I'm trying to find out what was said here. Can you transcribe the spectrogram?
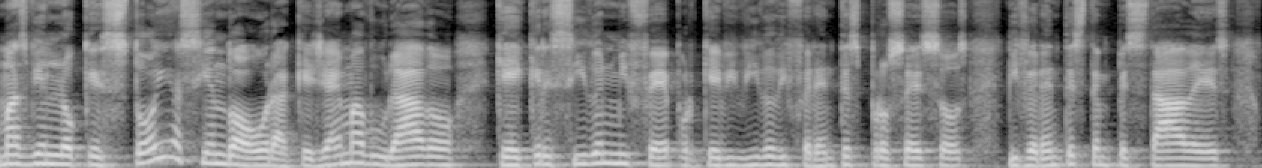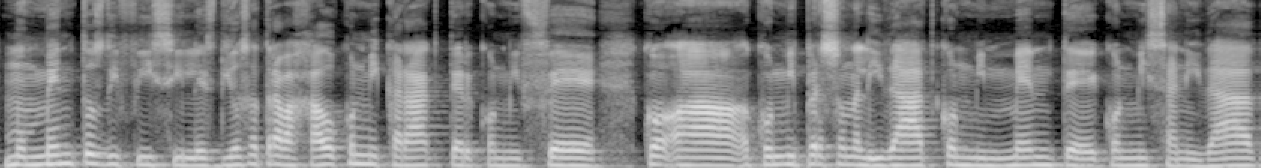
más bien lo que estoy haciendo ahora, que ya he madurado, que he crecido en mi fe porque he vivido diferentes procesos, diferentes tempestades, momentos difíciles. Dios ha trabajado con mi carácter, con mi fe, con, ah, con mi personalidad, con mi mente, con mi sanidad.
